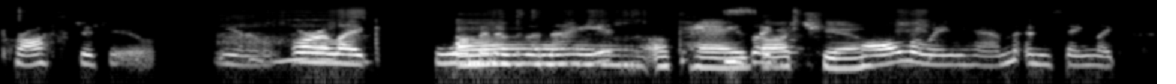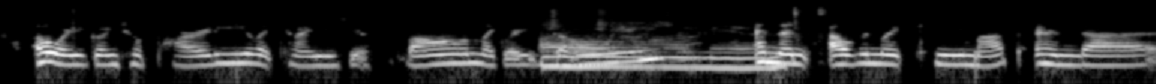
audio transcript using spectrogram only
prostitute, you know, or like woman of the night, Oh, Okay, she's, like, got you. following him and saying like, "Oh, are you going to a party? Like, can I use your phone? Like, where are you going?" Oh. And then Elvin like came up and uh,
